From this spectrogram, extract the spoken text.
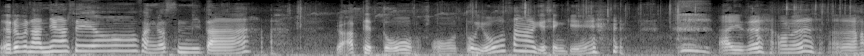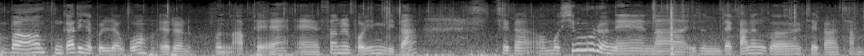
여러분 안녕하세요. 반갑습니다. 요 앞에 또 어, 또 요상하게 생긴 아이들 오늘 어, 한번 분갈이 해보려고 여러분 앞에 예, 선을 보입니다. 제가 어, 뭐 식물원에나 이런 데 가는 걸 제가 참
